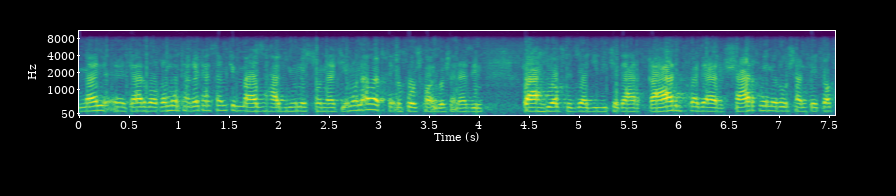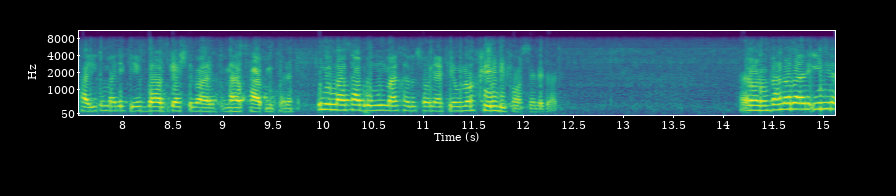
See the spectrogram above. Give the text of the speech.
من در واقع معتقد هستم که مذهبیون سنتی ما نباید خیلی خوشحال باشن از این دریافت جدیدی که در غرب و در شرق بین روشنفکرها پدید اومده که یه بازگشت به مذهب می‌کنه. چون این مذهب با اون مذهب سنتی اونا خیلی فاصله داره. بنابراین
